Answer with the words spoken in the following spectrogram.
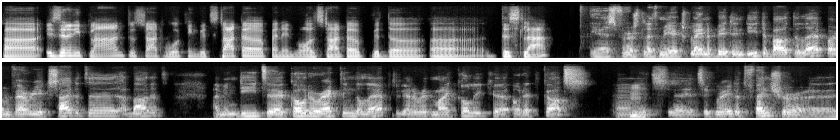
Uh, is there any plan to start working with startup and involve startup with the uh, this lab? Yes. First, let me explain a bit indeed about the lab. I'm very excited uh, about it. I'm indeed uh, co-directing the lab together with my colleague uh, Oded Cats, and hmm. it's uh, it's a great adventure uh,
